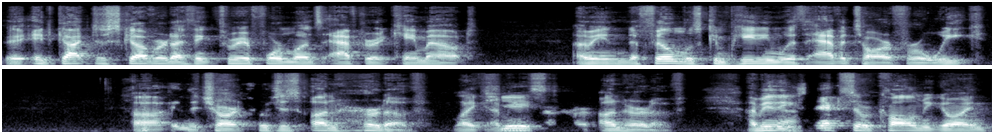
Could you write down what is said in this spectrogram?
it got discovered. I think three or four months after it came out. I mean, the film was competing with Avatar for a week uh, in the charts, which is unheard of. Like, Jeez. I mean, unheard of. I mean, yeah. the execs were calling me, going,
